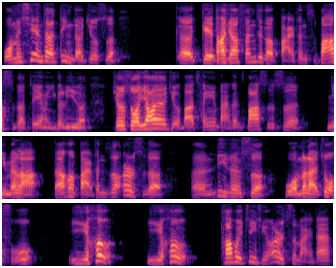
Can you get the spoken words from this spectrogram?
我们现在定的就是，呃，给大家分这个百分之八十的这样一个利润，就是说幺幺九八乘以百分之八十是你们拿，然后百分之二十的呃利润是我们来做服务。以后以后他会进行二次买单，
